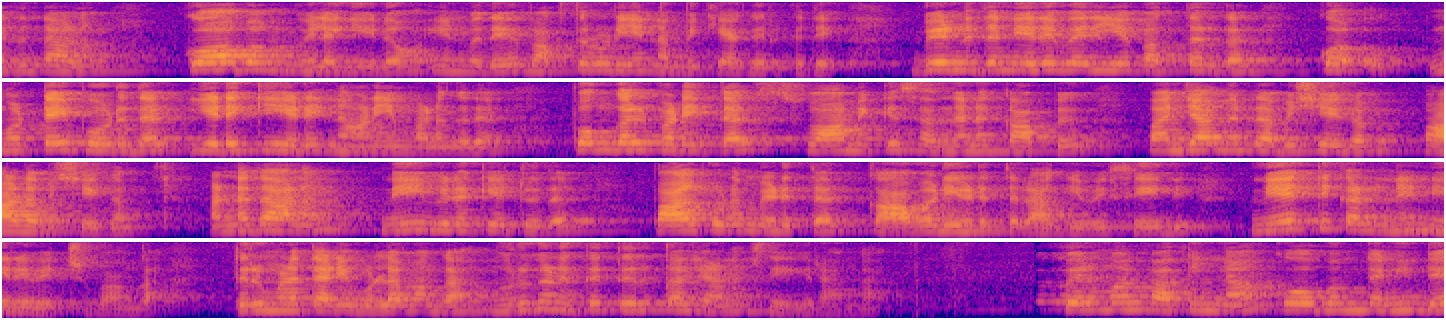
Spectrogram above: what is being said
இருந்தாலும் கோபம் விலகிடும் என்பது பக்தருடைய நம்பிக்கையாக இருக்குது. வேண்டுதல் நிறைவேறிய பக்தர்கள் மொட்டை போடுதல் எடைக்கு எடை நாணயம் வழங்குதல் பொங்கல் படைத்தல் சுவாமிக்கு சந்தன காப்பு பஞ்சாமிர்த அபிஷேகம் பால் அபிஷேகம் அன்னதானம் நெய் விளக்கேற்றுதல் பால்குடம் எடுத்தல் காவடி எடுத்தல் ஆகியவை செய்து நேர்த்தி கடனை நிறைவேற்றுவாங்க. திருமண தடை உள்ளவங்க முருகனுக்கு திருக்கல்யாணம் செய்கிறாங்க. பெருமான் பார்த்தீங்கன்னா கோபம் தணிந்து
